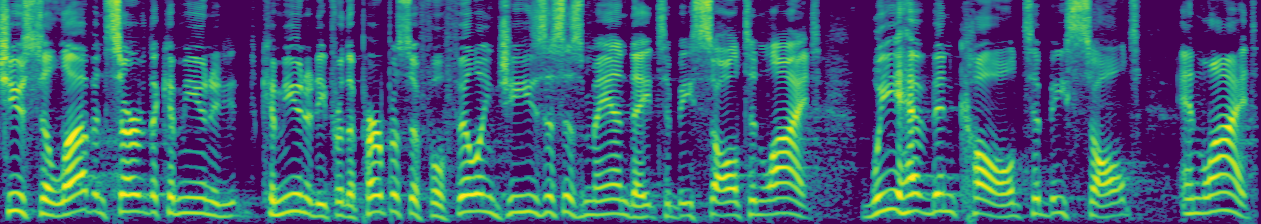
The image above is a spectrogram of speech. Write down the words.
choose to love and serve the community, community for the purpose of fulfilling Jesus' mandate to be salt and light. We have been called to be salt and light.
